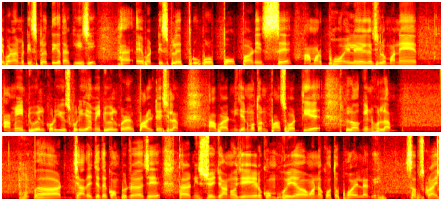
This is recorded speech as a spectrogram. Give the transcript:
এবার আমি ডিসপ্লের দিকে তাকিয়েছি হ্যাঁ এবার ডিসপ্লে পুরো প্রপার এসছে, আমার ভয় লেগে গেছিল। মানে আমি ডুয়েল করে ইউজ করি, আমি ডুয়েল করে পাল্টেছিলাম। আবার নিজের মতন পাসওয়ার্ড দিয়ে লগ ইন হলাম। আর যাদের যাদের কম্পিউটার আছে, তারা নিশ্চয়ই জানো যে এরকম হয়ে যাওয়া মানে কত ভয় লাগে। সাবস্ক্রাইব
